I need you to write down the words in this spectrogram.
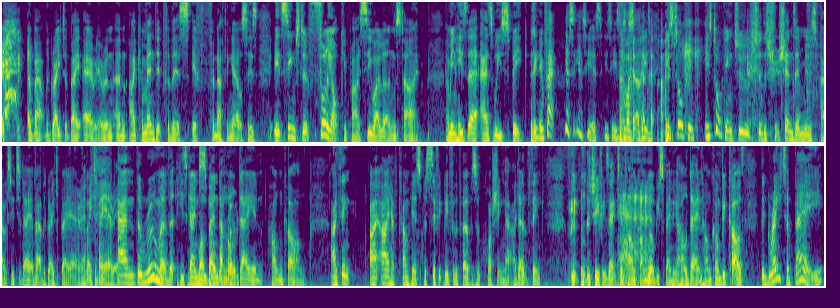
about the Greater Bay Area, and, and I commend it for this, if for nothing else, is it seems to fully occupy CY Leung's time. I mean, he's there as we speak. Is he? In fact, yes, yes, he is. He's, he's, he's, he's, he's talking. He's talking to, to the Shenzhen municipality today about the Greater Bay Area. Greater Bay Area. And the rumour that he's going to One belt, spend a whole road. day in Hong Kong, I think I, I have come here specifically for the purpose of quashing that. I don't think the chief executive of Hong Kong will be spending a whole day in Hong Kong because the Greater Bay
